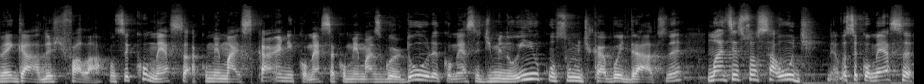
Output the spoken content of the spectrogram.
Vem cá, deixa eu te falar. Você começa a comer mais carne, começa a comer mais gordura, começa a diminuir o consumo de carboidratos, né? Mas a sua saúde? Né? Você começa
